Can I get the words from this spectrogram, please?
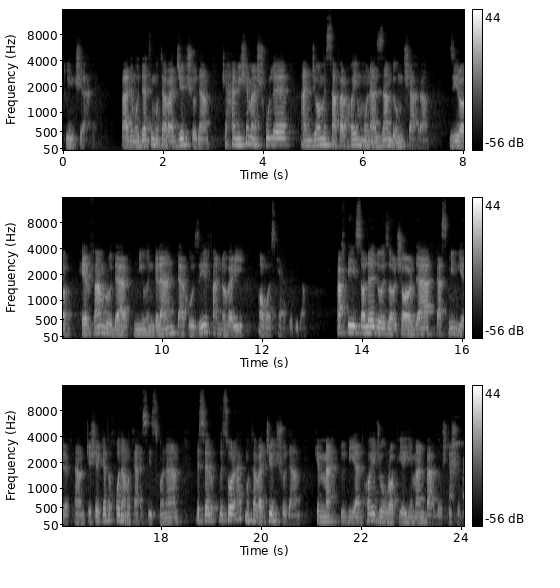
تو این شهره. بعد مدتی متوجه شدم که همیشه مشغول انجام سفرهای منظم به اون شهرم زیرا حرفم رو در نیو انگلند در حوزه فناوری آغاز کرده بودم. وقتی سال 2014 تصمیم گرفتم که شرکت خودم رو تأسیس کنم به سرعت متوجه شدم که محدودیت های جغرافیایی من برداشته شده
